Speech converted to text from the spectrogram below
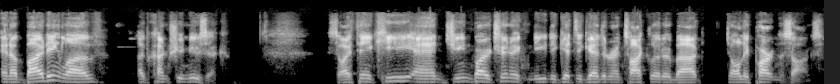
and abiding love of country music. So I think he and Jean Bartunek need to get together and talk a little about Dolly Parton songs.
